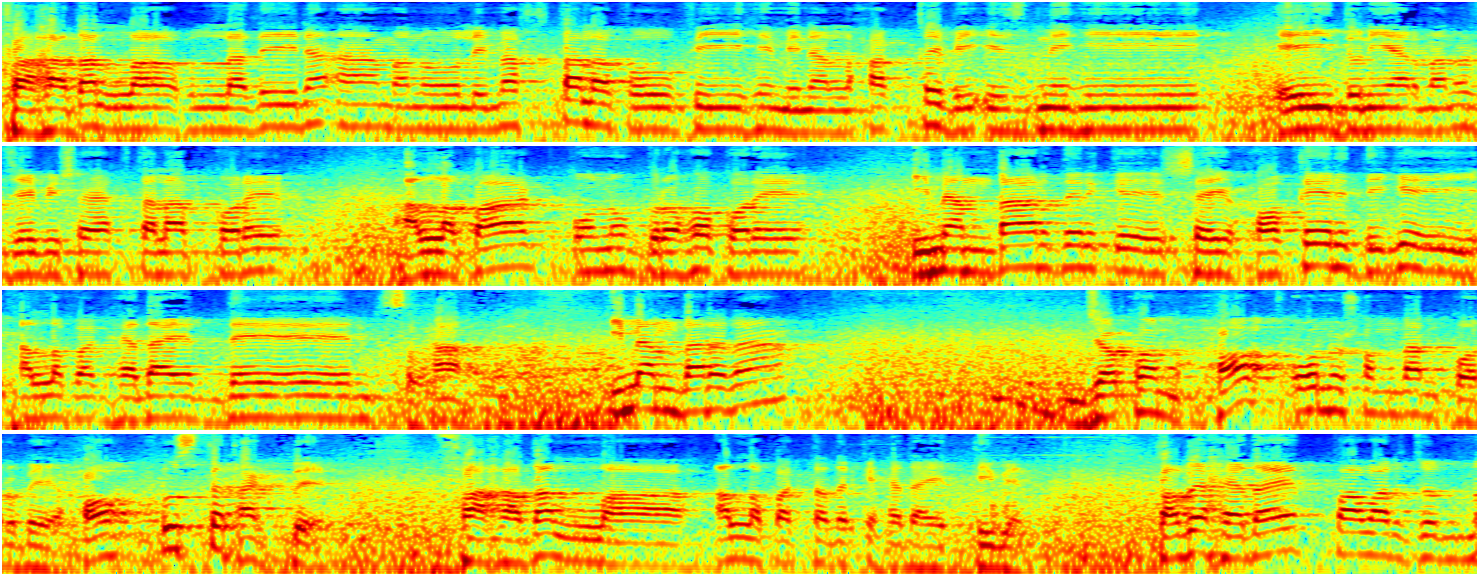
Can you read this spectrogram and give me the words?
فهدى الله الذين آمنوا لما اختلفوا فيه من الحق بإذنه এই দুনিয়ার মানুষ যে বিষয়ে একতলাপ করে আল্লাহ পাক অনুগ্রহ করে ইমানদারদেরকে সেই হকের দিকেই আল্লাহ পাক হেদায়ত দেন ইমানদারেরা যখন হক অনুসন্ধান করবে, হক খুঁজতে থাকবে ফাহাদ আল্লাহ আল্লাহ পাক তাদেরকে হেদায়ত দিবেন। তবে হেদায়ত পাওয়ার জন্য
